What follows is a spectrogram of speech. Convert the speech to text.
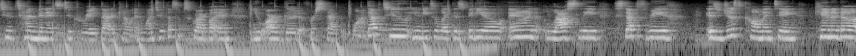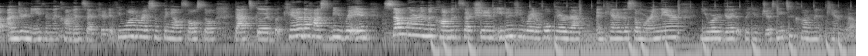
to 10 minutes to create that account. And once you hit the subscribe button, you are good for step 1. Step 2, you need to like this video. And lastly, step 3 is just commenting Canada underneath in the comment section. If you want to write something else also, that's good. But Canada has to be written somewhere in the comment section. Even if you write a whole paragraph and Canada somewhere in there, you are good. But you just need to comment Canada.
